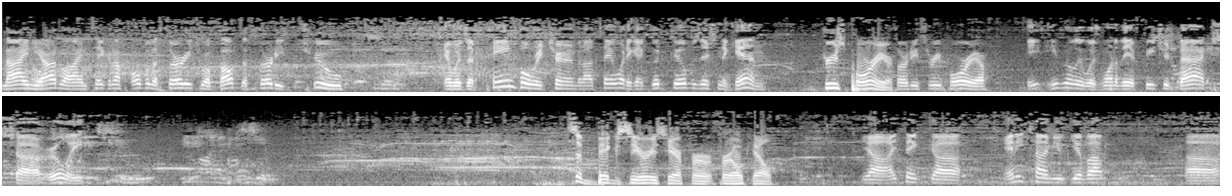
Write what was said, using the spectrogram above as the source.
nine yard line, taken up over the 30 to about the 32. It was a painful return, but I'll tell you what, he got good field position again. Cruz Poirier. 33 Poirier. He, he really was one of their featured backs uh, early. It's a big series here for, for Oak Hill. Yeah, I think uh, anytime you give up uh,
